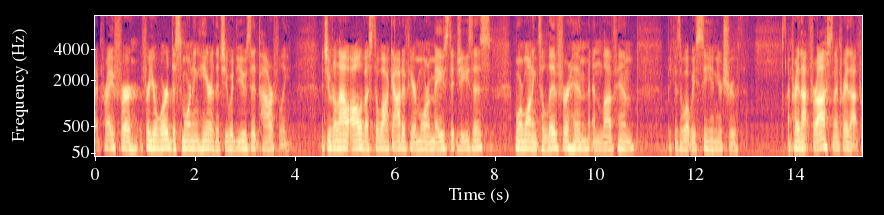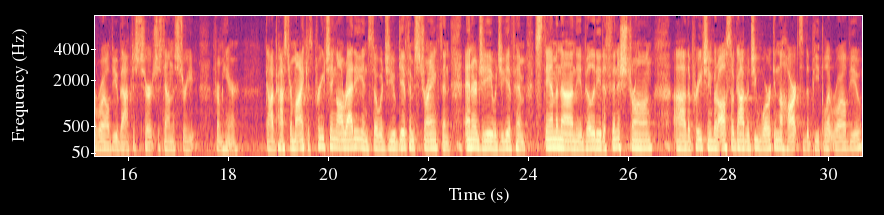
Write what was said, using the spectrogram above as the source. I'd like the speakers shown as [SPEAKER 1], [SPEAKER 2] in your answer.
[SPEAKER 1] I pray for, for your word this morning here that you would use it powerfully, that you would allow all of us to walk out of here more amazed at Jesus, more wanting to live for him and love him because of what we see in your truth. I pray that for us, and I pray that for Royal View Baptist Church just down the street from here. God, Pastor Mike is preaching already, and so would you give him strength and energy? Would you give him stamina and the ability to finish strong uh, the preaching? But also, God, would you work in the hearts of the people at Royal View?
